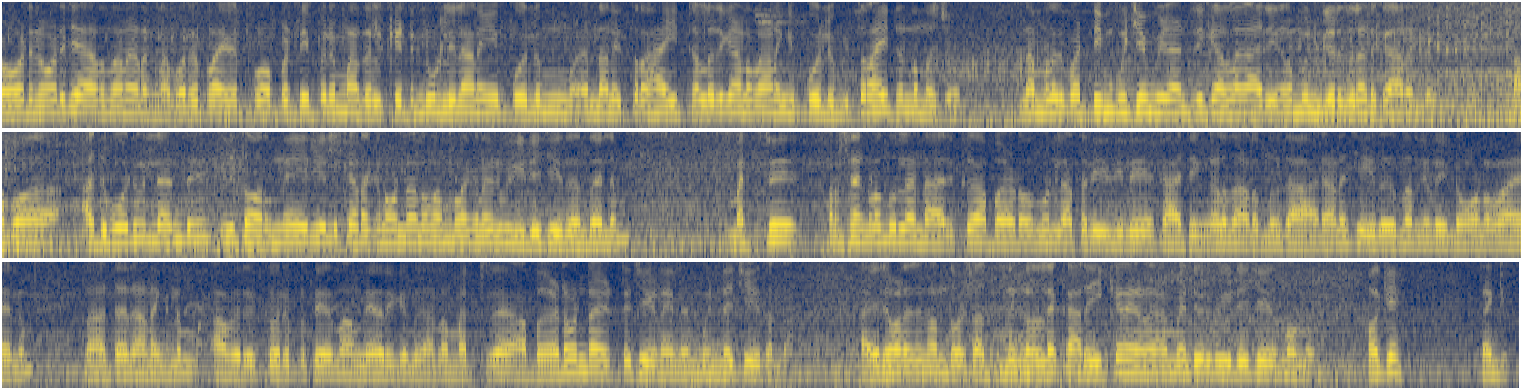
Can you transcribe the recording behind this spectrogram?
റോഡിനോട് ചേർന്നാണ് കിടക്കുന്നത് അപ്പോൾ ഒരു പ്രൈവറ്റ് പ്രോപ്പർട്ടി ഇപ്പോൾ ഒരു മതിൽക്കെട്ടിന്റെ ഉള്ളിലാണെങ്കിൽ പോലും എന്താണ് ഇത്ര ഹൈറ്റ് ഉള്ള ഒരു കിണറാണെങ്കിൽ പോലും ഇത്ര ഹൈറ്റ് ഉണ്ടെന്ന് വെച്ചോ. നമ്മളൊരു പട്ടിയും പൂച്ചയും വീഴാണ്ടിരിക്കാനുള്ള കാര്യങ്ങൾ മുൻകരുതലെടുക്കാറുണ്ട് അപ്പോൾ അതുപോലും ഇല്ലാണ്ട് ഈ തുറന്ന ഏരിയയിൽ കിടക്കണോണ്ടാണ് നമ്മളങ്ങനെ ഒരു വീഡിയോ ചെയ്തത്. എന്തായാലും മറ്റ് പ്രശ്നങ്ങളൊന്നും ഇല്ലാണ്ട് ആർക്കും അപകടമൊന്നും ഇല്ലാത്ത രീതിയിൽ കാര്യങ്ങൾ നടന്നു. ഇത് ആരാണ് ചെയ്തതെന്ന് അറിഞ്ഞിട്ട് ഇതിന്റെ ഓണറായാലും നാട്ടുകാരാണെങ്കിലും അവർക്ക് ഒരു പ്രത്യേക നന്ദി അറിയിക്കുന്നു. കാരണം മറ്റൊരു അപകടം ഉണ്ടായിട്ട് ചെയ്യണതിന് മുന്നേ ചെയ്തിട്ടുണ്ട്. അതിൽ വളരെ സന്തോഷം. അത് നിങ്ങളിലേക്ക് അറിയിക്കാൻ വേണ്ടി ഒരു വീഡിയോ ചെയ്യുന്നുള്ളൂ ഓക്കെ താങ്ക് യു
